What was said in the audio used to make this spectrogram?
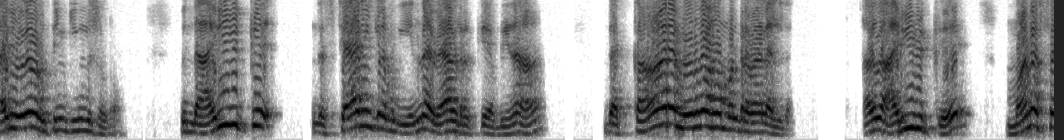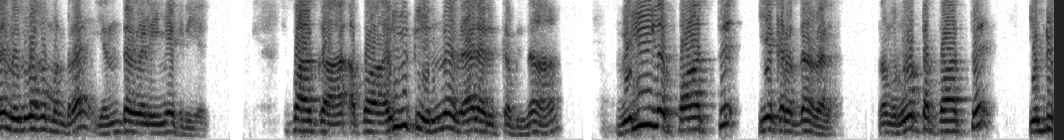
அறிவு தான் நம்ம திங்கிங்னு சொல்றோம். இந்த அறிவுக்கு இந்த ஸ்டேரிங்க்கு நமக்கு என்ன வேலை இருக்கு அப்படின்னா இந்த காரை நிர்வாகம் பண்ற வேலை இல்லை. அதாவது அறிவுக்கு மனசை நிர்வாகம் பண்ற எந்த வேலையுமே கிடையாது. இப்ப அப்ப அறிவுக்கு என்ன வேலை இருக்கு அப்படின்னா வெளியில பார்த்து இயக்கிறது தான் வேலை. நம்ம ரோட்டை பார்த்து எப்படி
